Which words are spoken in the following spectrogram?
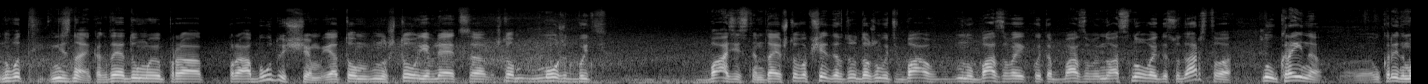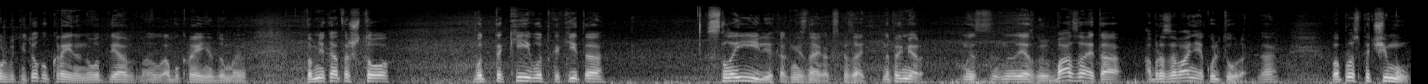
Ну вот, не знаю, когда я думаю про, про будущем и о том, ну, что является, что может быть базисным, да, и что вообще должно быть ну, базовой, какой-то базовой, ну, основой государства, ну, Украина, э, Украина, может быть, не только Украина, но вот я об Украине думаю, то мне кажется, что вот такие вот какие-то слои или, как не знаю, как сказать. Например, мы, ну, я говорю, база – это образование, культура. Да? Вопрос почему?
